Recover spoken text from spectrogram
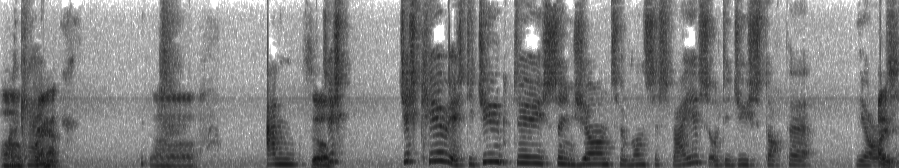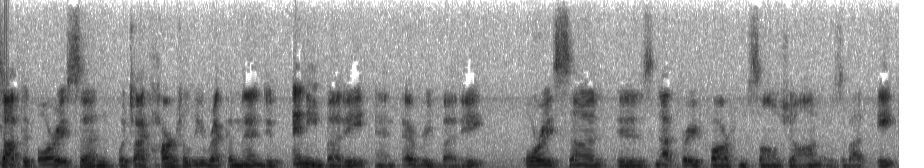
uh, Okay. France. Uh, And So- just just curious, did you do Saint Jean to Roncesvalles or did you stop at Orisson? I stopped at Orisson, which I heartily recommend to anybody and everybody. Orisson is not very far from Saint Jean. It was about eight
